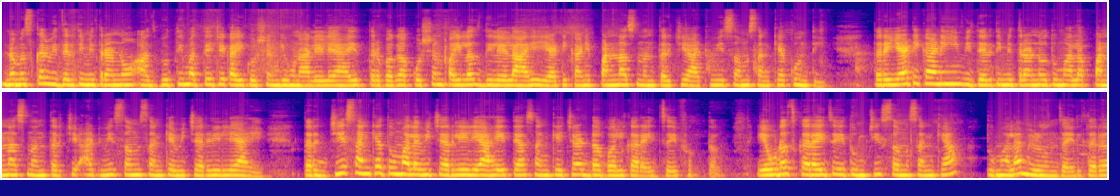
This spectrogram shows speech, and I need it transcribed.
नमस्कार विद्यार्थी मित्रांनो. आज बुद्धिमत्तेचे काही क्वेश्चन घेऊन आलेले आहेत. तर बघा क्वेश्चन पहिलाच दिलेला आहे. या ठिकाणी पन्नास नंतरची आठवी समसंख्या कोणती? तर या ठिकाणी विद्यार्थी मित्रांनो तुम्हाला पन्नास नंतरची आठवी समसंख्या विचारलेली आहे. तर जी संख्या तुम्हाला विचारलेली आहे त्या संख्येच्या डबल करायचं आहे फक्त. एवढंच करायचं आहे तुमची समसंख्या तुम्हाला मिळून जाईल. तर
